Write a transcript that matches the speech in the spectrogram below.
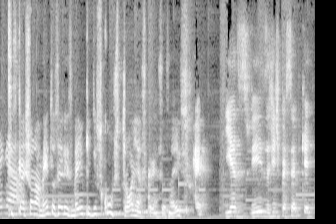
Legal. Esses questionamentos, eles meio que desconstroem as crenças, não é isso? É. E às vezes a gente percebe que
